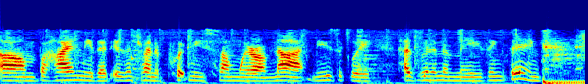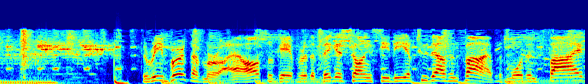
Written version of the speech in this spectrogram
um, behind me that isn't trying to put me somewhere I'm not musically has been an amazing thing. The rebirth of Mariah also gave her the biggest selling CD of 2005 with more than 5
